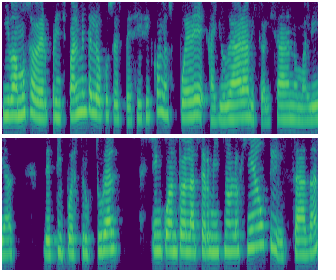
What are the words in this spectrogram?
Y vamos a ver, principalmente locus específico nos puede ayudar a visualizar anomalías de tipo estructural. En cuanto a la terminología utilizada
